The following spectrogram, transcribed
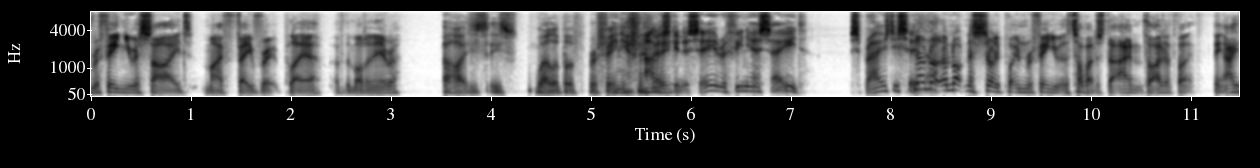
Raphinha aside, my favourite player of the modern era. oh, he's, he's well above Raphinha for I me. was going to say Raphinha aside. Surprised you said No, I'm that. not. I'm not necessarily putting Raphinha at the top. I just I hadn't thought. I don't thought- think I,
